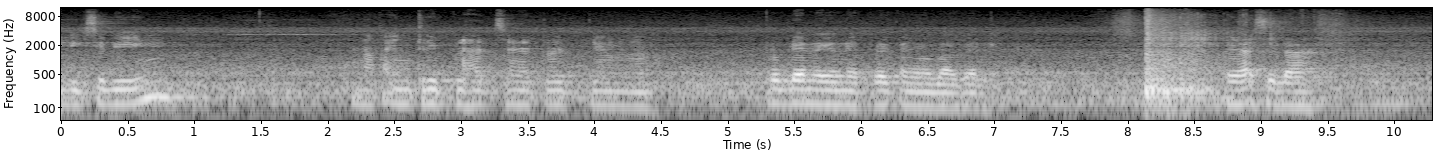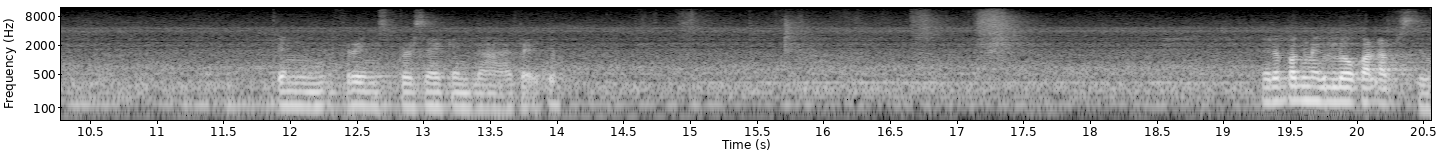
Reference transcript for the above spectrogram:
ibig sabihin, naka-encrypt lahat sa network yung problema yung network na mabagal. Kaya sila 10 frames per second lang ata ito. Pero pag nag-local apps to,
